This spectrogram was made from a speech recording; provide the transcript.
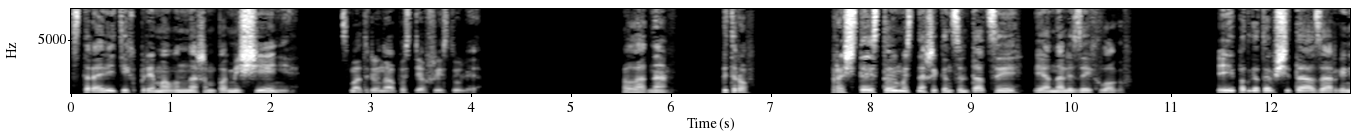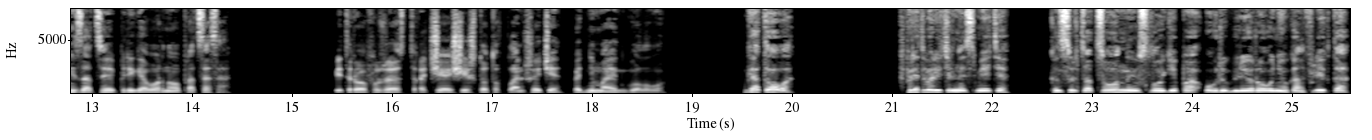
стравить их прямо в нашем помещении. Смотрю на опустевшие стулья. Ладно, Петров, просчитай стоимость нашей консультации и анализа их логов. И подготовь счета за организацию переговорного процесса. Петров, уже строчащий что-то в планшете, поднимает голову. «Готово. В предварительной смете консультационные услуги по урегулированию конфликта,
